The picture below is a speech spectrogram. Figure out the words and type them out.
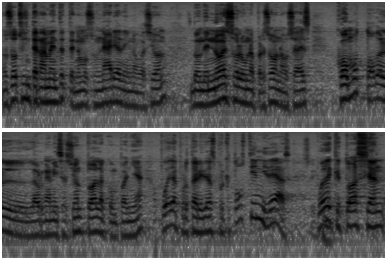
Nosotros internamente tenemos un área de innovación donde no es solo una persona, o sea, es cómo toda la organización, toda la compañía puede aportar ideas, porque todos tienen ideas. Puede que todas sean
